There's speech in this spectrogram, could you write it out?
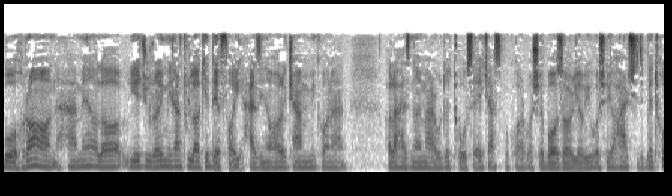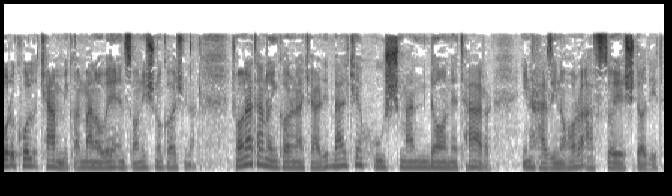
بحران همه حالا یه جورایی میرن تو لاک دفاعی. هزینه ها رو کم می‌کنن. حالا هزینه مربوط به توسعه کسب و کار باشه بازاریابی باشه یا هر چیزی به طور کل کم می‌کنن منابع انسانیشون رو کاهش میدن. شما نه تنها این کار نکردید بلکه هوشمندانه تر این هزینه ها رو افزایش دادید.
